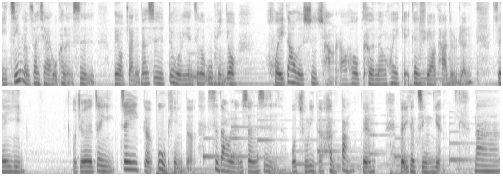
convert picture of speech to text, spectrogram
以金额算下来，我可能是没有赚的，但是对我而言，这个物品又回到了市场，然后可能会给更需要它的人，所以我觉得这一这一个物品的四道人生是我处理的很棒的 的一个经验。那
